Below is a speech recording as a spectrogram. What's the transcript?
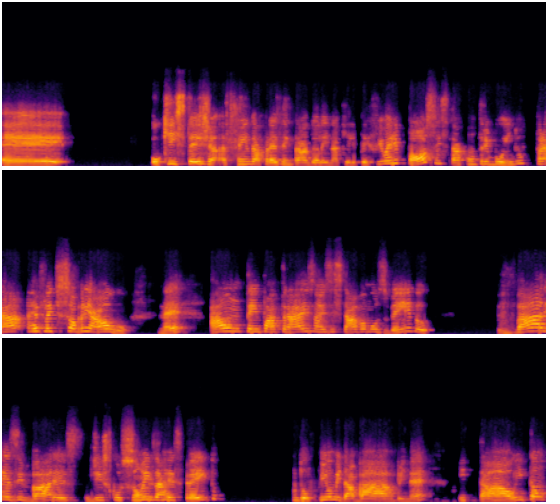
é, o que esteja sendo apresentado ali naquele perfil, ele possa estar contribuindo para refletir sobre algo, né? Há um tempo atrás nós estávamos vendo várias e várias discussões a respeito do filme da Barbie, né? E tal. Então,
